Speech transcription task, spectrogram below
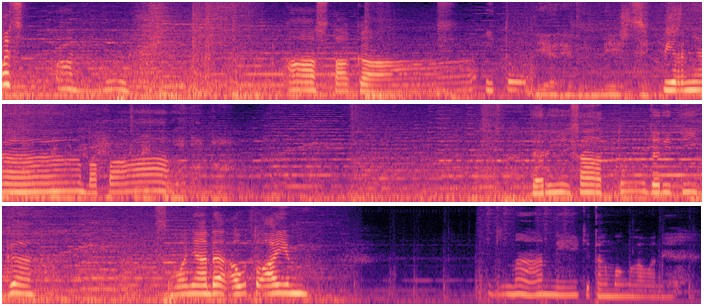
Wis. Aduh. Astaga. Itu spearnya, Bapak. Dari satu jadi tiga. Semuanya ada auto aim. Gimana nih kita mau ngelawannya?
